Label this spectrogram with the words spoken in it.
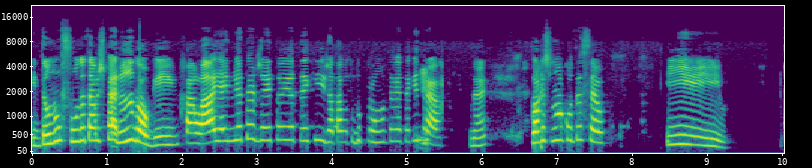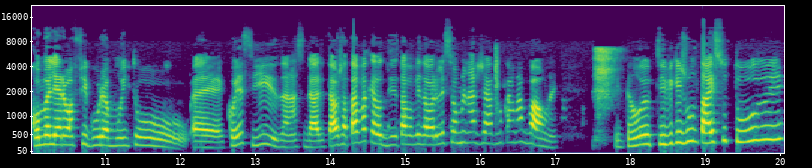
Então, no fundo, eu estava esperando alguém falar e aí não ia ter jeito, eu ia ter que. Já estava tudo pronto, eu ia ter que entrar, né? Só que isso não aconteceu. E como ele era uma figura muito é, conhecida na cidade e tal, já estava aquela dia, estava vendo a hora ele ser homenageado no carnaval, né? Então eu tive que juntar isso tudo e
